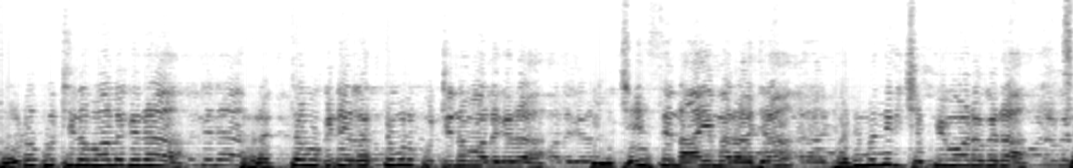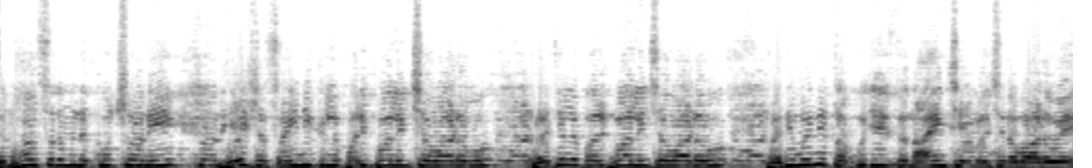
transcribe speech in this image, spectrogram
తోడు పుట్టిన వాళ్ళు కదా. రక్తం ఒకటే రక్తములు పుట్టిన వాళ్ళు కదా. ఇలా చేస్తే న్యాయమా రాజా? పది మందికి చెప్పేవాడు కదా. సింహాసనం మీద కూర్చొని దేశ సైనికులను పరిపాలించేవాడవు ప్రజలను పరిపాలించేవాడవు పది మంది తప్పు చేస్తే న్యాయం చేయవలసిన వాడవే.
